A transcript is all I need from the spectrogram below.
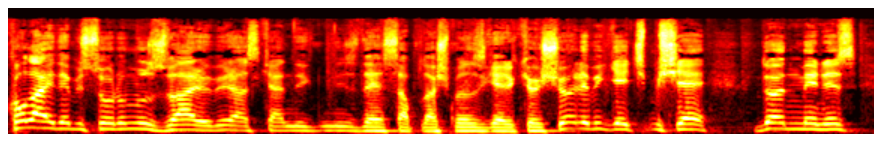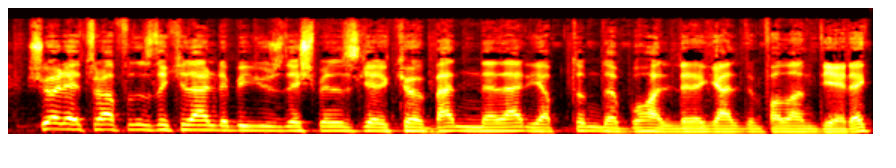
Kolay da bir sorumuz var. Biraz kendinizde hesaplaşmanız gerekiyor. Şöyle bir geçmişe dönmeniz, şöyle etrafınızdakilerle bir yüzleşmeniz gerekiyor. Ben neler yaptım da bu hallere geldim falan diyerek.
